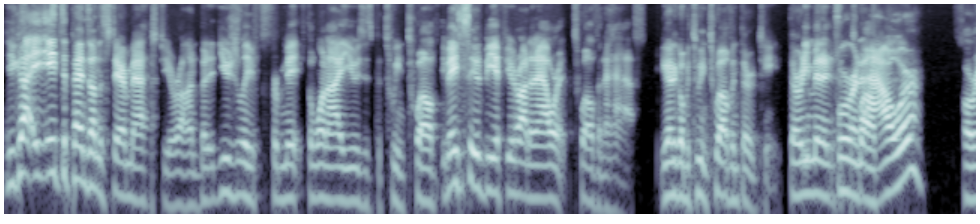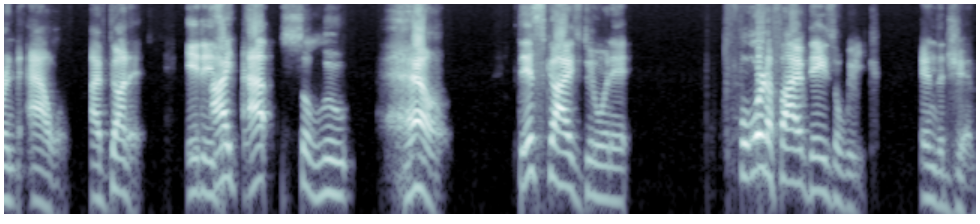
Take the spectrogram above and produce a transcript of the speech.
You got it depends on the stairmaster you're on, but it usually for me, the one I use is between 12. It basically would be if you're on an hour at 12 and a half. You got to go between 12 and 13. 30 minutes for an hour? for an hour. I've done it. It is I- absolute hell. This guy's doing it four to five days a week in the gym.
